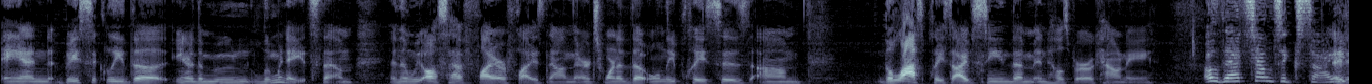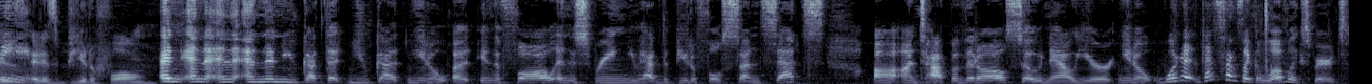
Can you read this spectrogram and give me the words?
and basically the you know the moon illuminates them. And then we also have fireflies down there. It's one of the only places. Um, the last place I've seen them in Hillsborough County. Oh, that sounds exciting. It is. It is beautiful. And, and, and, and then you've got that you've got you know uh, in the fall and the spring you have the beautiful sunsets uh, on top of it all. So now you're you know what that sounds like a lovely experience.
